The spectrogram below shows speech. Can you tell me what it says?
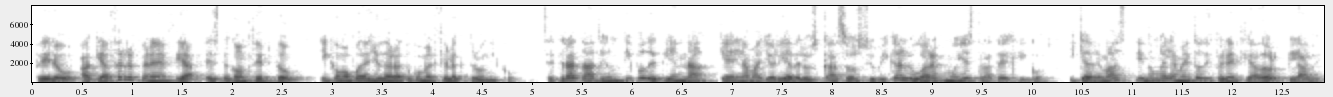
Pero, ¿a qué hace referencia este concepto y cómo puede ayudar a tu comercio electrónico? Se trata de un tipo de tienda que en la mayoría de los casos se ubica en lugares muy estratégicos y que además tiene un elemento diferenciador clave,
